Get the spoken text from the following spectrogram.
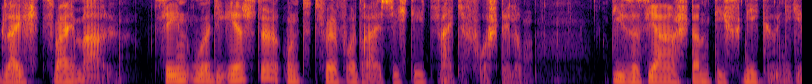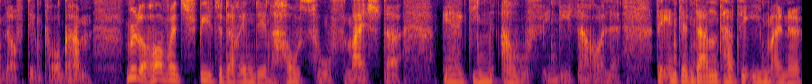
Gleich zweimal. 10 Uhr die erste und 12.30 Uhr die zweite Vorstellung. Dieses Jahr stand die Schneekönigin auf dem Programm. Müller-Horwitz spielte darin den Haushofmeister. Er ging auf in dieser Rolle. Der Intendant hatte ihm eine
